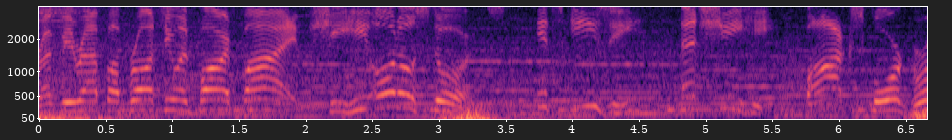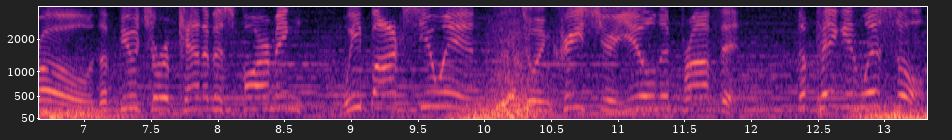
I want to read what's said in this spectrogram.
Rugby Wrap Up brought to you in part by Sheehy Auto Stores. It's easy at Sheehy. Box for Grow, the future of cannabis farming. We box you in to increase your yield and profit. The Pig and Whistle,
